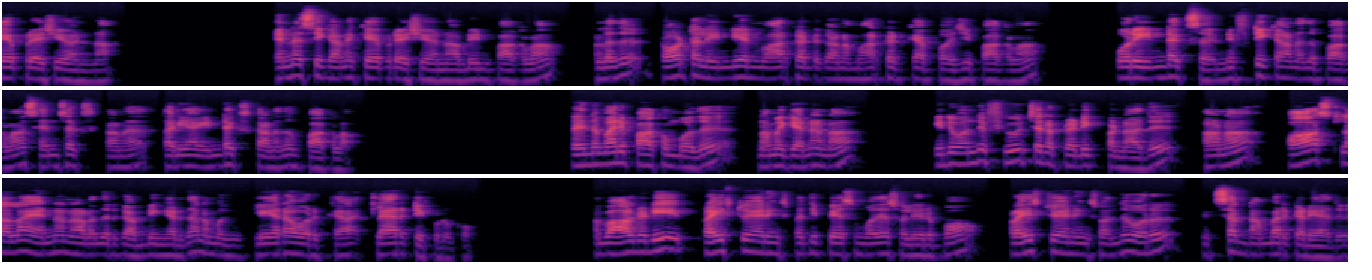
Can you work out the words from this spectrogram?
கேப் ரேஷியோ என்ன? என்எஸ்சிக்கான கேப் ரேஷியோ என்ன அப்படின்னு பார்க்கலாம். அல்லது டோட்டல் இந்தியன் மார்க்கெட்டுக்கான மார்க்கெட் கேப் வச்சு பார்க்கலாம். ஒரு இண்டெக்ஸ் நிஃப்டிக்கானது பார்க்கலாம். சென்செக்ஸ்க்கான தனியாக இண்டெக்ஸ்க்கானதும் பார்க்கலாம். ஸோ இந்த மாதிரி பார்க்கும்போது நமக்கு என்னென்னா இது வந்து ஃப்யூச்சரை ப்ரெடிக்ட் பண்ணாது. ஆனால் பாஸ்ட்லலாம் என்ன நடந்திருக்கு அப்படிங்கிறத நமக்கு கிளியராக ஒரு கே கிளாரிட்டி கொடுக்கும். நம்ம ஆல்ரெடி ப்ரைஸ் டு ஏர்னிங்ஸ் பற்றி பேசும்போதே சொல்லியிருப்போம். ப்ரைஸ் டு ஏர்னிங்ஸ் வந்து ஒரு ஃபிக்ஸட் நம்பர் கிடையாது.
